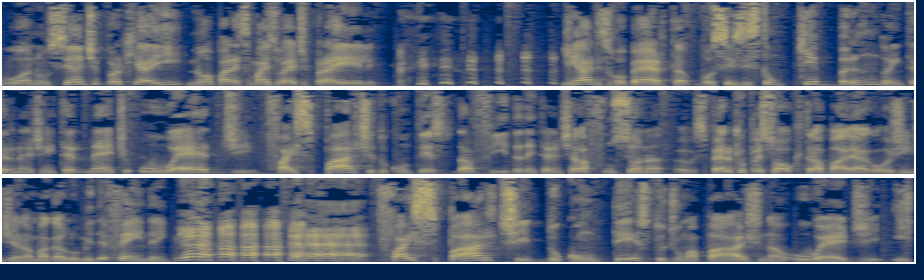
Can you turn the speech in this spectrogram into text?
o anunciante porque aí não aparece mais o ad pra ele. Linhares, Roberta, vocês estão quebrando a internet. A internet, o ad, faz parte do contexto da vida da internet. Ela funciona. Eu espero que o pessoal que trabalha hoje em dia na Magalu me defenda, hein? faz parte do contexto de uma página o ad. E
